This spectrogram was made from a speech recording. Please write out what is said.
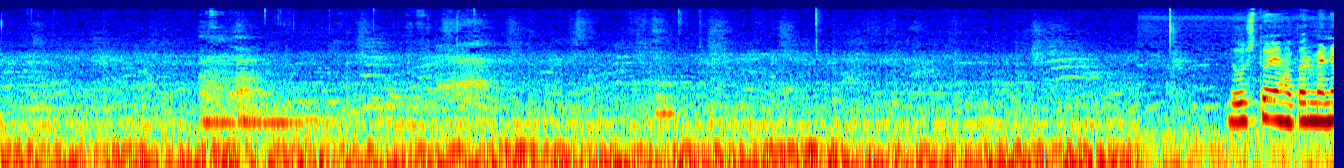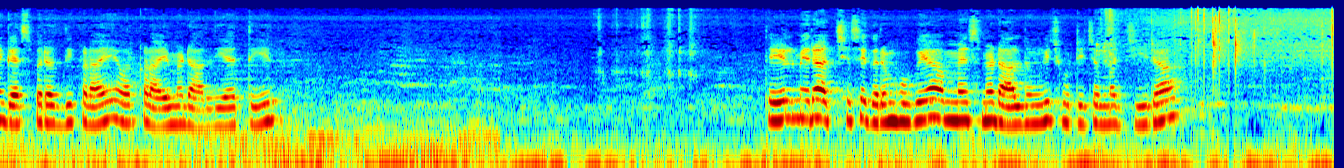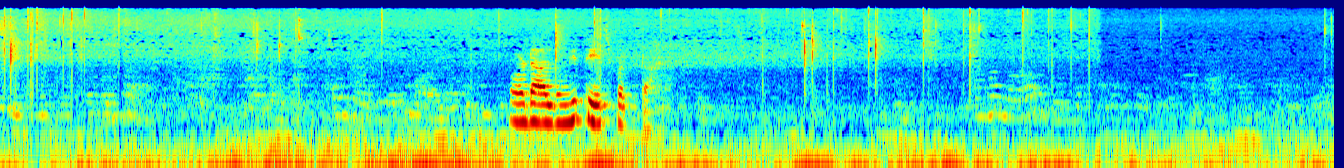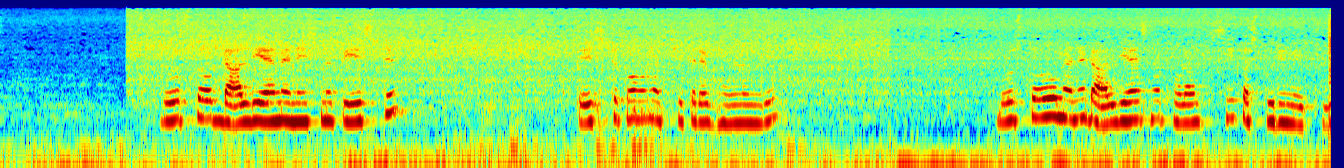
दोस्तों, यहाँ पर मैंने गैस पर रख दी कढ़ाई और कढ़ाई में डाल दिया है तेल। तेल मेरा अच्छे से गर्म हो गया। अब मैं इसमें डाल दूँगी छोटी चम्मच जीरा। और डाल दूँगी तेज पत्ता। दोस्तों, अब डाल दिया है मैंने इसमें पेस्ट। पेस्ट को हम अच्छी तरह भून लेंगे। दोस्तों, मैंने डाल दिया इसमें थोड़ा सी कस्तूरी मेथी।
